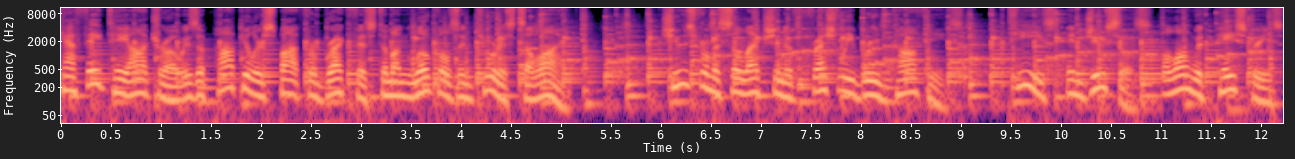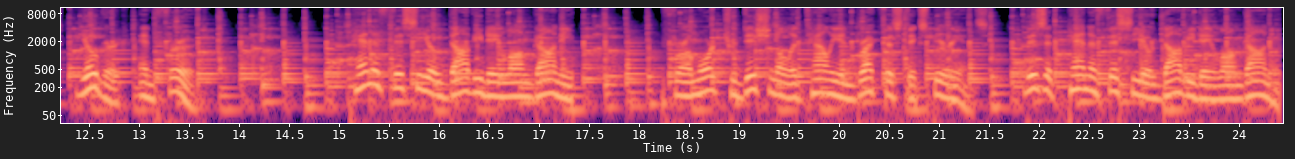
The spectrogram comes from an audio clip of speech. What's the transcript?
Café Teatro is a popular spot for breakfast among locals and tourists alike. Choose from a selection of freshly brewed coffees, teas, and juices, along with pastries, yogurt, and fruit. Panificio Davide Longani For a more traditional Italian breakfast experience, visit Panificio Davide Longani,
